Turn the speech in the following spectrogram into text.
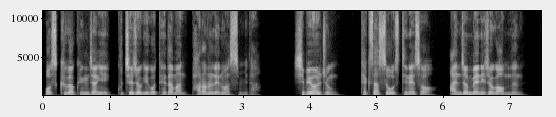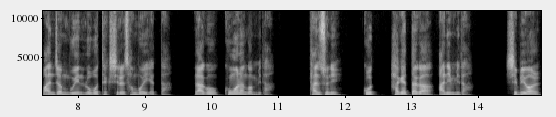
머스크가 굉장히 구체적이고 대담한 발언을 내놓았습니다. 12월 중 텍사스 오스틴에서 안전 매니저가 없는 완전 무인 로보택시를 선보이겠다. 라고 공언한 겁니다. 단순히 곧 하겠다가 아닙니다. 12월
